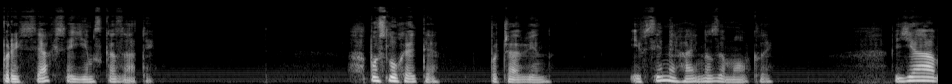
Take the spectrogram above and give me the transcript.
присягся їм сказати. Послухайте, почав він, і всі негайно замовкли. Я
